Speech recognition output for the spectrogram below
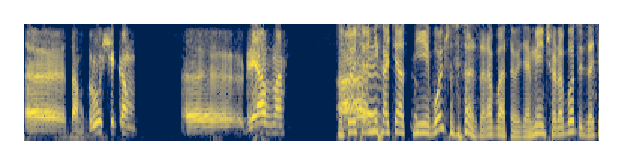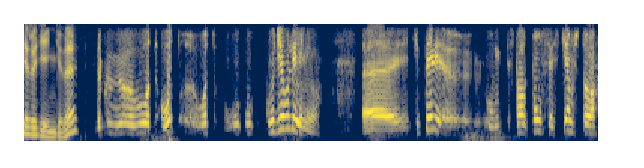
э, там, грузчиком, э, грязно. Ну, то есть А, они хотят не больше зарабатывать, а меньше работать за те же деньги, да? Так, э, вот, вот, вот к удивлению. Э, теперь столкнулся с тем, что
